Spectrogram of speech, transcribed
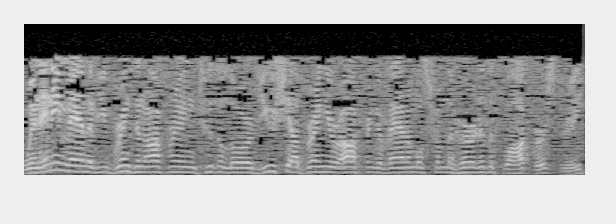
When any man of you brings an offering to the Lord, you shall bring your offering of animals from the herd of the flock. Verse 3.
